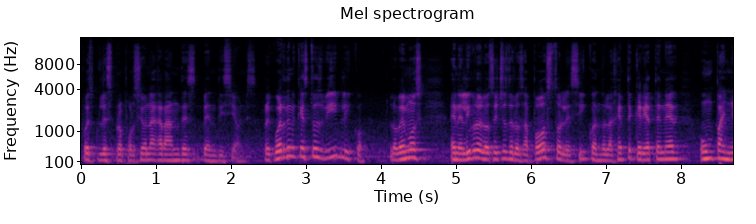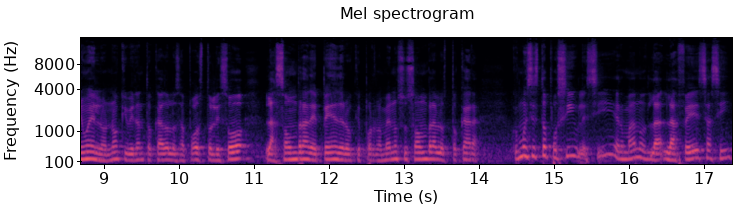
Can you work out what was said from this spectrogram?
pues les proporciona grandes bendiciones. Recuerden que esto es bíblico. Lo vemos en el libro de los Hechos de los Apóstoles, ¿sí? cuando la gente quería tener un pañuelo ¿no? que hubieran tocado los apóstoles o la sombra de Pedro, que por lo menos su sombra los tocara. ¿Cómo es esto posible? Sí, hermanos, la, la fe es así.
